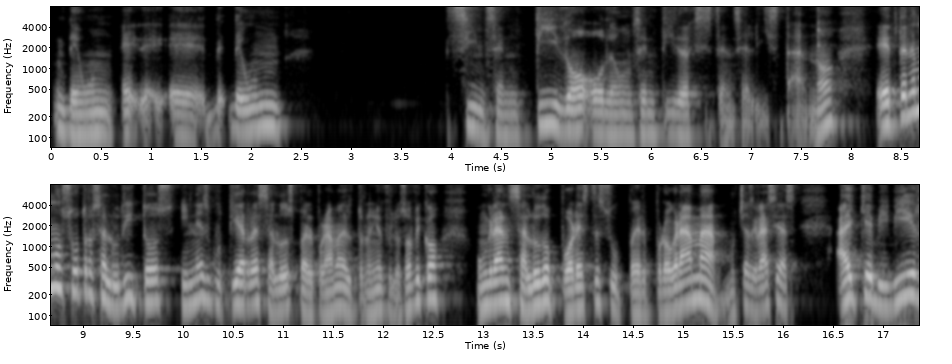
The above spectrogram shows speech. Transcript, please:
de un, eh, eh, de un sin sentido o de un sentido existencialista, ¿no? Eh, tenemos otros saluditos. Inés Gutiérrez, saludos para el programa del Torneo Filosófico. Un gran saludo por este super programa. Muchas gracias. Hay que vivir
